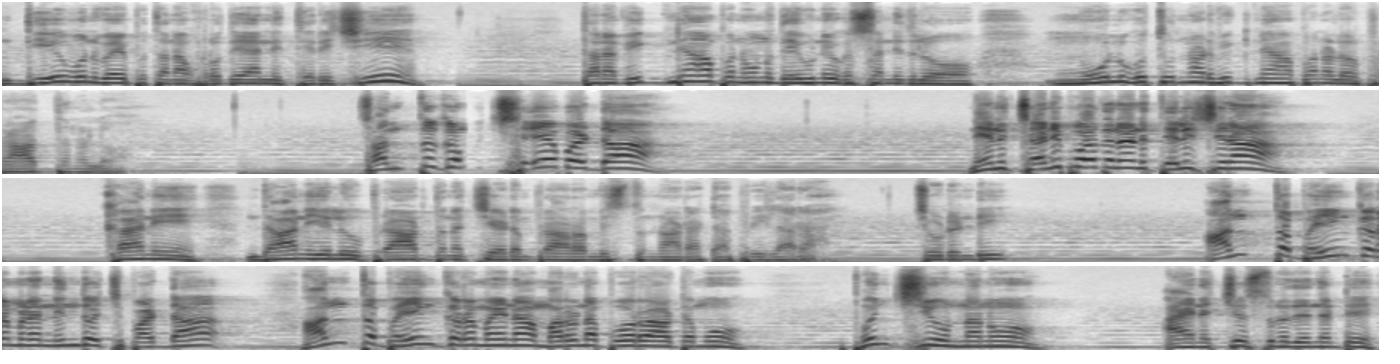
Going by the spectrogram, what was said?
దేవుని వైపు తన హృదయాన్ని తెరిచి తన విజ్ఞాపనను దేవుని యొక్క సన్నిధిలో మూలుగుతున్నాడు విజ్ఞాపనలో ప్రార్థనలో. సంతకం చేయబడ్డా. నేను చనిపోతానని తెలిసినా కానీ దానియలు ప్రార్థన చేయడం ప్రారంభిస్తున్నాడట ప్రియులారా. చూడండి. అంత భయంకరమైన నిందొచ్చి పడ్డా అంత భయంకరమైన మరణ పోరాటము పొంచి ఉన్నాను. ఆయన చేస్తున్నది ఏంటంటే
